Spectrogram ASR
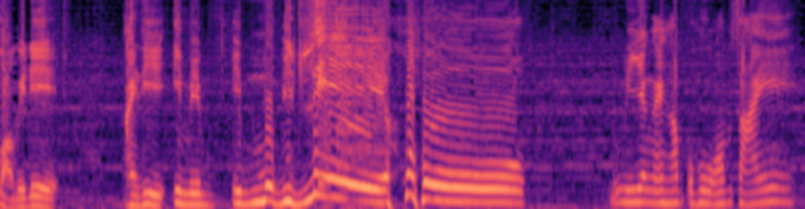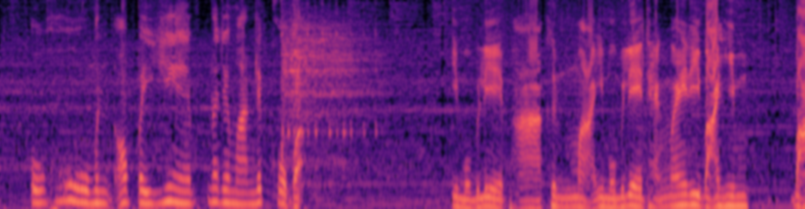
บอบิเดไอที่อิมอิมโมบิเล่โอ้โหลูกนี้ยังไงครับ โอ้โหออฟไซด์โอ้โหมันออฟไปแย่น่าจะมาเล็บขบอะอิมโมบิเล่พาขึ้นมาอิมโมบิเล่แทงมาให้ที่บาฮิม บา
